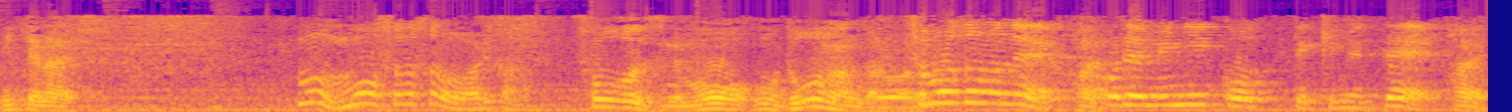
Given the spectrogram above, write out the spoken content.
見てないです。んもうもうそろそろ終わりかなそうですね、もう、もうどうなんだろう。なそもそもね、はい。俺見に行こうって決めてはい。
